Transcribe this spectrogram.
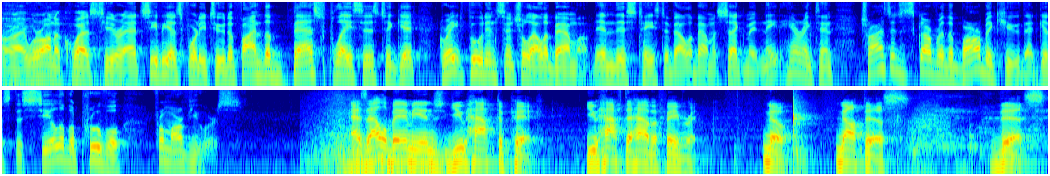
All right, we're on a quest here at CBS 42 to find the best places to get great food in Central Alabama. In this Taste of Alabama segment, Nate Harrington tries to discover the barbecue that gets the seal of approval from our viewers. As Alabamians, you have to pick. You have to have a favorite. No, not this. This.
